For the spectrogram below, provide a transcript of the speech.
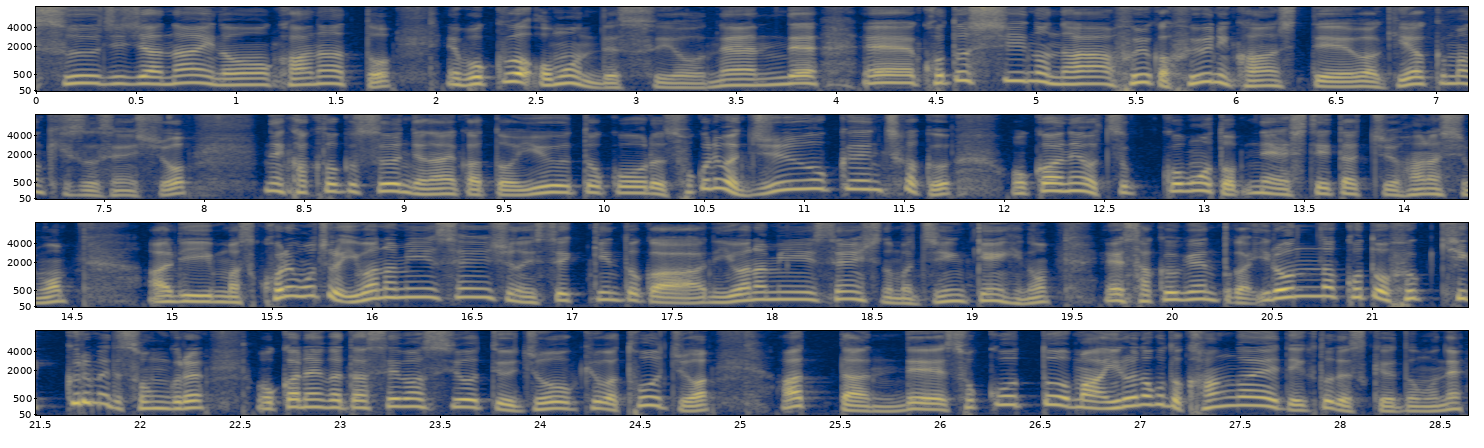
数字じゃないのかなと、僕は思うんですよね。で、えー今年のな冬か冬に関しては、ギアクマキス選手を、ね、獲得するんじゃないかというところで、そこには10億円近くお金を突っ込もうと、ね、していたっていう話もあります。これもちろん岩波選手の移籍金とか、岩波選手のま人件費の削減とか、いろんなことをひっくるめてそんぐらいお金が出せますよという状況が当時はあったんで、そこと、まあ、いろんなことを考えていくとですけれどもね、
